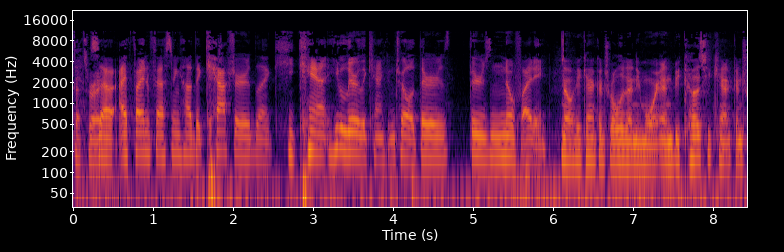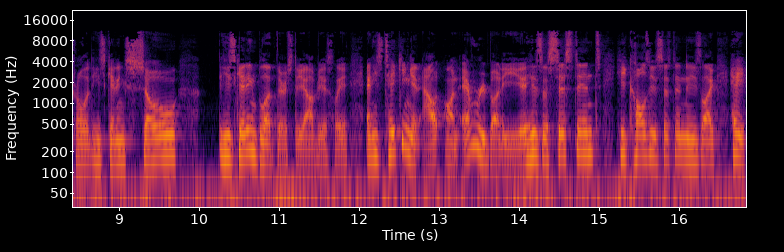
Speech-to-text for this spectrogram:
That's right. So I find it fascinating how they captured like he can't. He literally can't control it. There's there's no fighting. No, he can't control it anymore. And because he can't control it, he's getting so. He's getting bloodthirsty, obviously, and he's taking it out on everybody. His assistant, he calls the assistant and he's like, "Hey,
